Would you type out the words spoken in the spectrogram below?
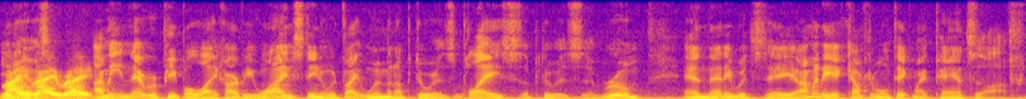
You right, know, right, right. I mean, there were people like Harvey Weinstein who would invite women up to his place, up to his uh, room, and then he would say, I'm going to get comfortable and take my pants off.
